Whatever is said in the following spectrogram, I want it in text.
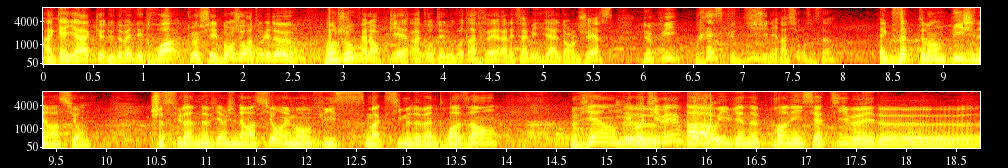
à Gaillac du domaine des Trois Clochers. Bonjour à tous les deux. Bonjour. Alors Pierre, racontez-nous, votre affaire, elle est familiale dans le Gers depuis presque dix générations, c'est ça? Exactement dix générations. Je suis la 9 génération et mon fils Maxime de 23 ans vient il de. est motivé ou Ah oui, vient de prendre l'initiative et de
